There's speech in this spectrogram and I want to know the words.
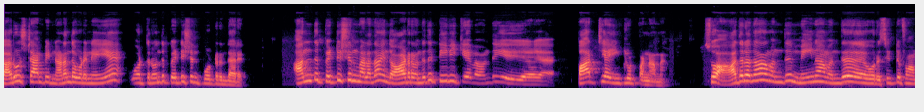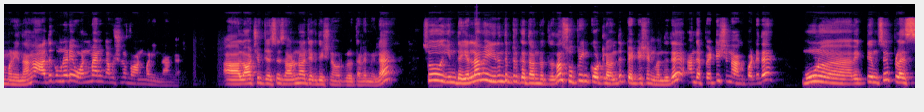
கரூர் ஸ்டாம்பிங் நடந்த உடனேயே ஒருத்தர் வந்து பெட்டிஷன் போட்டிருந்தாரு. அந்த பெட்டிஷன் மேல தான் இந்த ஆர்டர் வந்தது. டிவிகேவை வந்து பார்ட்டியா இன்க்ளூட் பண்ணாம. ஸோ அதில் தான் வந்து மெயினாக வந்து ஒரு சிட்டு ஃபார்ம் பண்ணியிருந்தாங்க. அதுக்கு முன்னாடி ஒன் மேன் கமிஷன் ஃபார்ம் பண்ணியிருந்தாங்க. லார்ட்ஷிப் ஜஸ்டிஸ் அருணா ஜெகதீஷன் அவர்கள் தலைமையில். ஸோ இந்த எல்லாமே இருந்துட்டு இருக்க தருணத்தில் தான் சுப்ரீம் கோர்ட்ல வந்து பெட்டிஷன் வந்தது. அந்த பெட்டிஷன் ஆகப்பட்டது மூணு விக்டிம்ஸ் பிளஸ்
